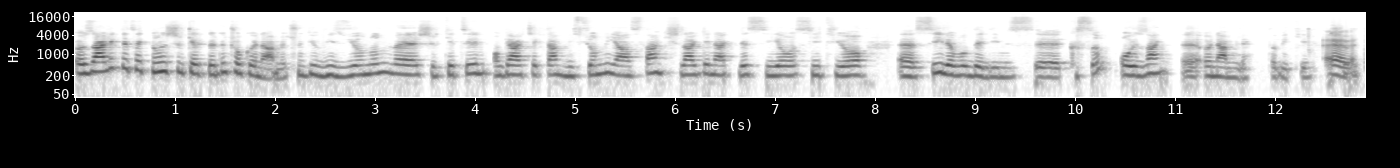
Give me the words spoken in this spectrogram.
Özellikle teknoloji şirketlerinde çok önemli. Çünkü vizyonun ve şirketin o gerçekten vizyonunu yansıtan kişiler genellikle CEO, CTO, C-level dediğimiz, kısım. O yüzden, önemli tabii ki. Evet.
